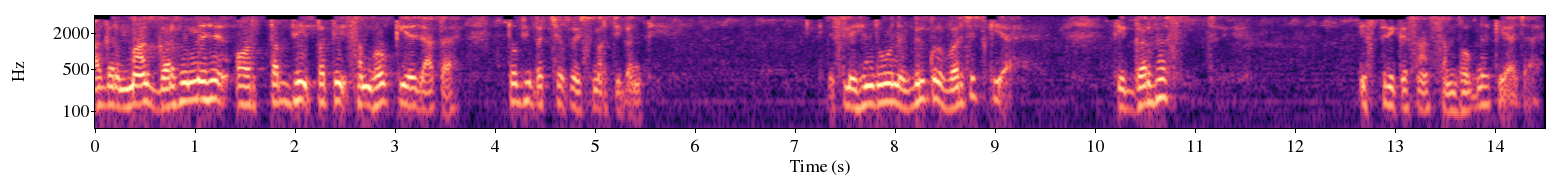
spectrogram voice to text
अगर माँ गर्भ में है और तब भी पति संभोग किया जाता है तो भी बच्चे को स्मृति बनती है। इसलिए हिंदुओं ने बिल्कुल वर्जित किया है कि गर्भस्थ स्त्री के साथ संभोग न किया जाए।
